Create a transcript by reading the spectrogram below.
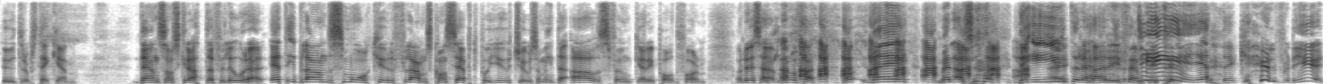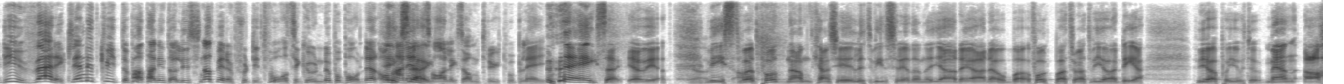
Utropstecken. Den som skrattar förlorar. Ett ibland småkul flamskoncept på YouTube som inte alls funkar i poddform. Och det är så här, men vad fan, ja, nej, men alltså det är ju inte det här i 53... Det är jättekul, för det är, det är ju verkligen ett kvitto på att han inte har lyssnat mer än 42 sekunder på podden, om han Exakt. ens har liksom tryckt på play. Nej, exakt, jag vet. Visst, vårt poddnamn kanske är lite vilseledande, jada jada, och ba, folk bara tror att vi gör det vi gör på YouTube. Men, ah,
